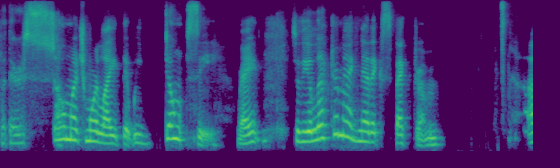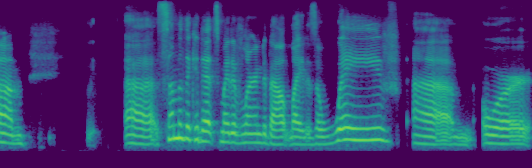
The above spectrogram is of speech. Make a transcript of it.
But there's so much more light that we don't see, right? So the electromagnetic spectrum, um, uh, some of the cadets might have learned about light as a wave um, or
